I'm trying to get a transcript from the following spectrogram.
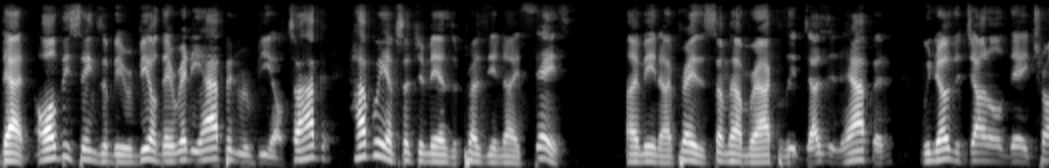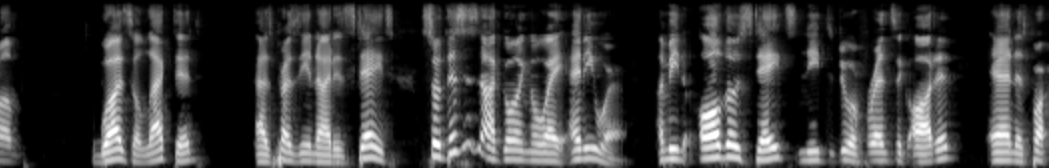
that all these things will be revealed. They already have been revealed. So how how can we have such a man as the president of the United States? I mean, I pray that somehow miraculously it doesn't happen. We know that Donald J. Trump was elected as president of the United States, so this is not going away anywhere. I mean, all those states need to do a forensic audit, and as far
